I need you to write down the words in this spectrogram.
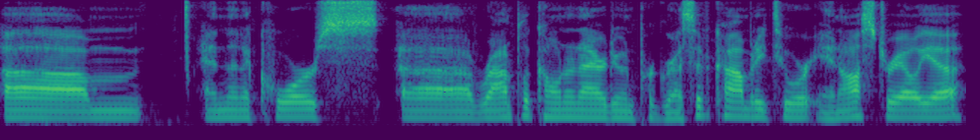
Um, and then, of course, uh, Ron Placone and I are doing Progressive Comedy Tour in Australia.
